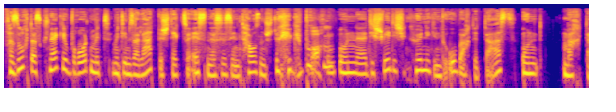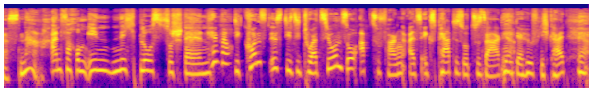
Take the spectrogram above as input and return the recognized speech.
versucht, das Knäckebrot mit, mit dem Salatbesteck zu essen. Das ist in tausend Stücke gebrochen. Und äh, die schwedische Königin beobachtet das und macht das nach. Einfach um ihn nicht bloßzustellen. Genau. Die Kunst ist, die Situation so abzufangen, als Experte sozusagen ja. der Höflichkeit, ja.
